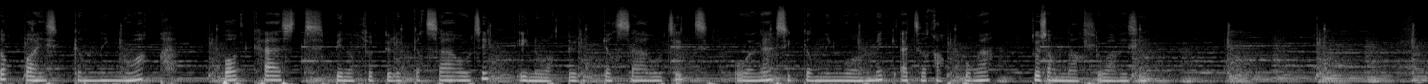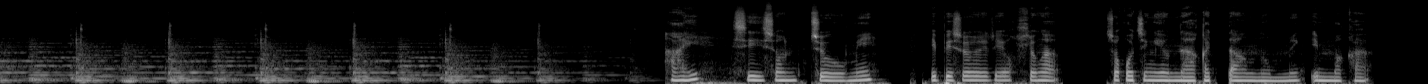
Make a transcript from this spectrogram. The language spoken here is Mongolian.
торпаискернингуақ podcast пинерлуттуликкерсаарутит инуартуликкерсаарутит уанга сиккернингуармик атеқарпунга тусарнаарлуарисит Hej, season 2 mi episodiorlunga soqutigiunnaaqattaarnermik immaqa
